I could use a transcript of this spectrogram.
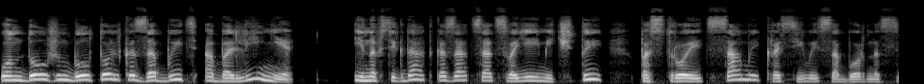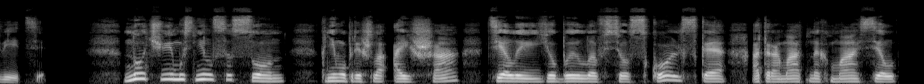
он должен был только забыть об Алине и навсегда отказаться от своей мечты построить самый красивый собор на свете. Ночью ему снился сон. К нему пришла Айша, тело ее было все скользкое от ароматных масел,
